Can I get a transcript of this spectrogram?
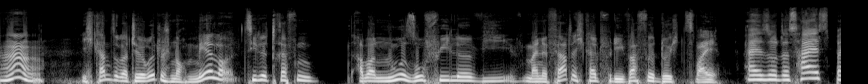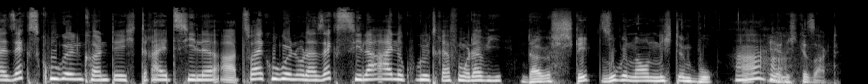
Ah. Ich kann sogar theoretisch noch mehr Ziele treffen, aber nur so viele wie meine Fertigkeit für die Waffe durch zwei. Also das heißt, bei sechs Kugeln könnte ich drei Ziele A zwei Kugeln oder sechs Ziele A eine Kugel treffen, oder wie? Da steht so genau nicht im Buch, Aha. ehrlich gesagt.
